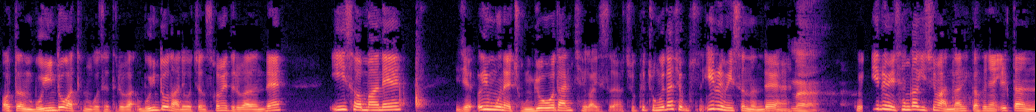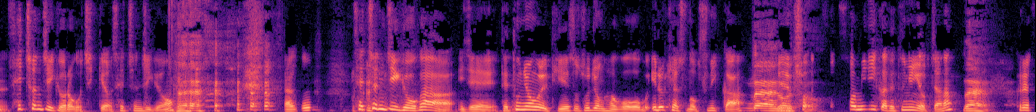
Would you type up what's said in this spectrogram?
어떤 무인도 같은 곳에 들어가 무인도는 아니고 어쨌든 섬에 들어가는데 이 섬 안에 이제 의문의 종교 단체가 있어요. 저그 종교 단체 무슨 이름이 있었는데 네. 그 이름이 생각이 지금 안 나니까 그냥 일단 세천지교라고 칠게요. 세천지교. 라고 세천지교가 이제 대통령을 뒤에서 조정하고 뭐 이렇게 할 수는 없으니까 네, 그렇죠. 섬- 섬이니까 대통령이 없잖아. 네. 그래서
